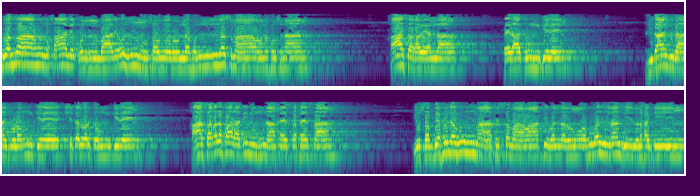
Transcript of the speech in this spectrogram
هو الله الخالق البارئ المصور، له الاسماء الحسنى۔ خاص غوی اللہ پیدا کون کے دے، جدا جدا جوڑا ان کے دے، شکل ورک ان کے دے۔ خاص غد پارا دی نمونا خیست خیستا يسبح له ما في السماوات والأرض وهو العزيز الحكيم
